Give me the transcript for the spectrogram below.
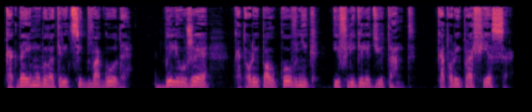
когда ему было 32 года, были уже который полковник и флигель-адъютант, который профессор,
